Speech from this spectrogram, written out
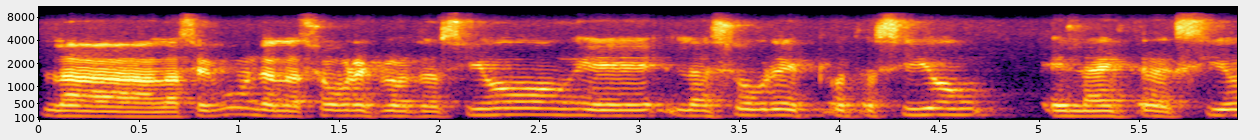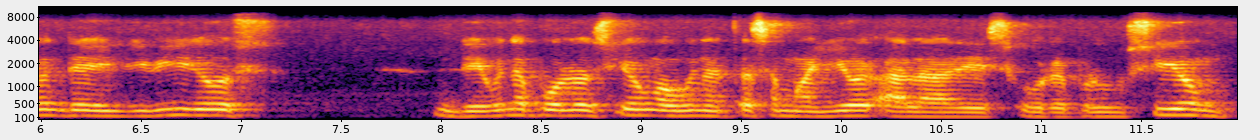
La, la segunda, la sobreexplotación, eh, la sobreexplotación en la extracción de individuos de una población a una tasa mayor a la de su reproducción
